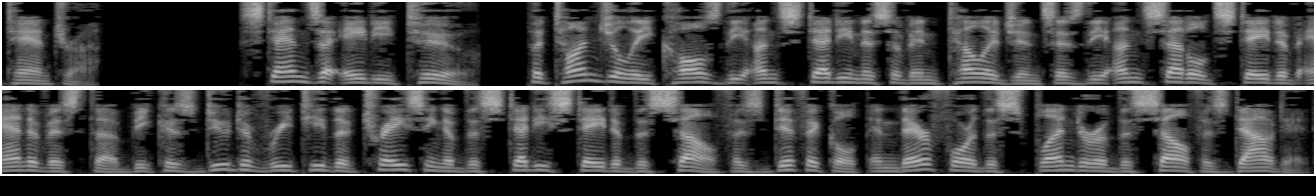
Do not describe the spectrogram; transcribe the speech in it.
Tantra. Stanza 82. Patanjali calls the unsteadiness of intelligence as the unsettled state of anavastha because due to vritti the tracing of the steady state of the self is difficult and therefore the splendor of the self is doubted.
